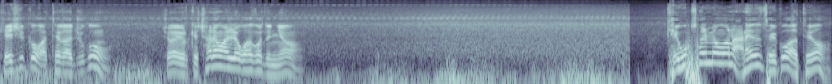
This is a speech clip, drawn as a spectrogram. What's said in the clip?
계실 것 같아 가지고 제가 이렇게 촬영하려고 하거든요. 계곡 설명은 안 해도 될 것 같아요.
